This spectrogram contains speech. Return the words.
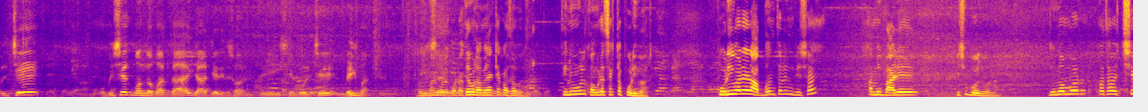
বলছে অভিষেক বন্দ্যোপাধ্যায় যার যেদিন সে বলছে বেইমান। দেখুন আমি একটা কথা বলি। তৃণমূল কংগ্রেস একটা পরিবার। পরিবারের আভ্যন্তরীণ বিষয় আমি বাইরে কিছু বলব না। দু নম্বর কথা হচ্ছে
